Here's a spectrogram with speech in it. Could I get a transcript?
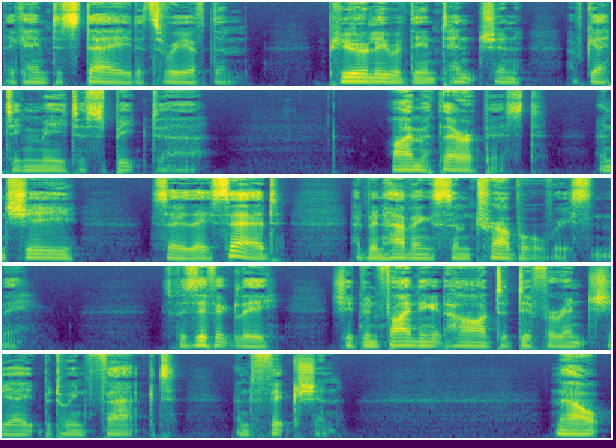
They came to stay, the three of them, purely with the intention of getting me to speak to her. I'm a therapist, and she, so they said, had been having some trouble recently. Specifically, she'd been finding it hard to differentiate between fact and fiction. Now,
